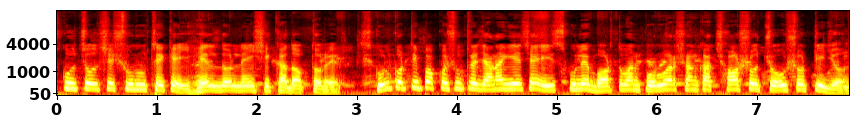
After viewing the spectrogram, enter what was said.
স্কুল চলছে শুরু থেকেই, হেলদোল নেই শিক্ষা দপ্তরের। স্কুল কর্তৃপক্ষ সূত্রে জানা গিয়েছে, এই স্কুলে বর্তমান পড়ুয়ার সংখ্যা ছশো চৌষট্টি জন।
